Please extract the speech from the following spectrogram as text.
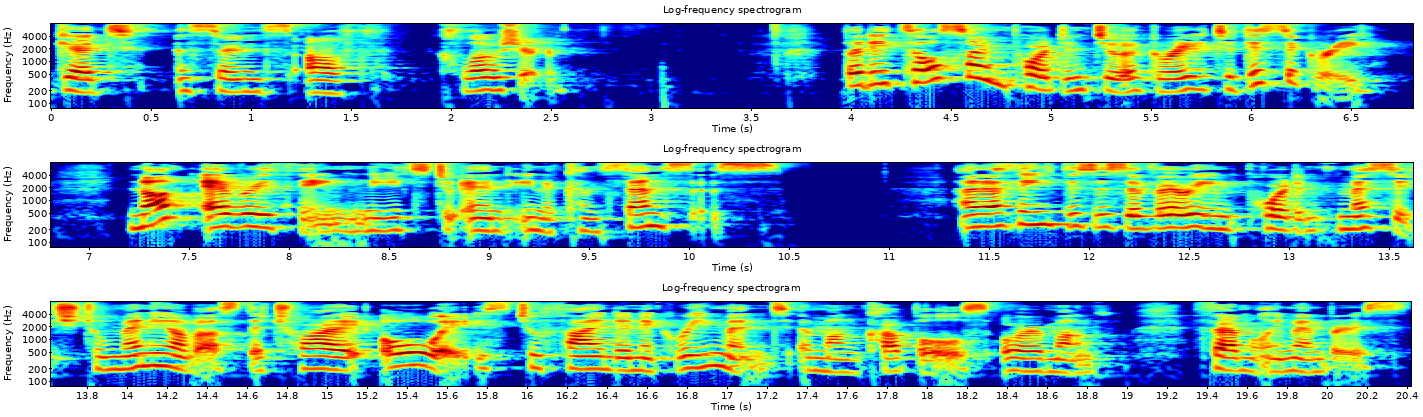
get a sense of closure. But it's also important to agree to disagree. Not everything needs to end in a consensus. And I think this is a very important message to many of us that try always to find an agreement among couples or among family members.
